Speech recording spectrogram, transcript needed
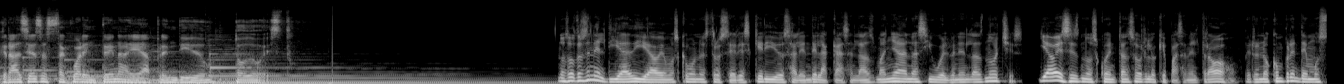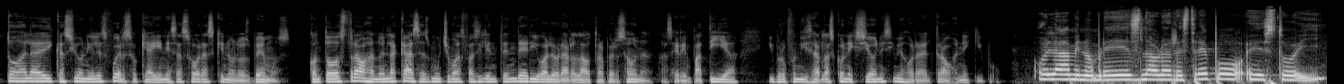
Gracias a esta cuarentena he aprendido todo esto. Nosotros en el día a día vemos como nuestros seres queridos salen de la casa en las mañanas y vuelven en las noches, y a veces nos cuentan sobre lo que pasa en el trabajo, pero no comprendemos toda la dedicación y el esfuerzo que hay en esas horas que no los vemos. Con todos trabajando en la casa es mucho más fácil entender y valorar a la otra persona, hacer empatía y profundizar las conexiones y mejorar el trabajo en equipo. Hola, mi nombre es Laura Restrepo, estoy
